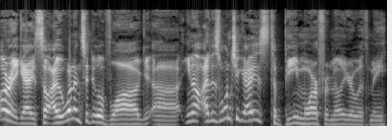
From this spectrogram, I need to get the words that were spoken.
All right, guys. So I wanted to do a vlog. Uh, you know, I just want you guys to be more familiar with me,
